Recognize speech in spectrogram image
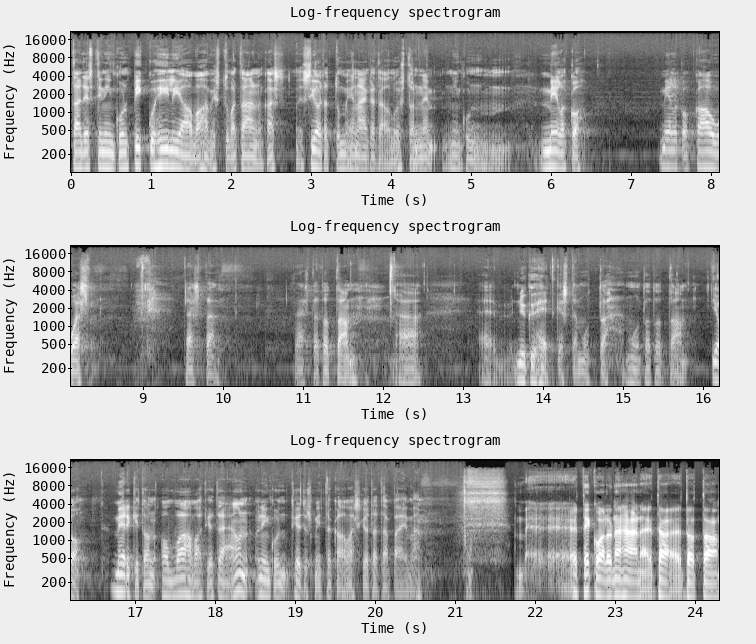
tämä on tietysti niin kuin pikkuhiljaa vahvistuva. Tämä on myös sijoitettu meidän aikatauluista niin kuin melko, melko kauas tästä, tästä tota, ää, nykyhetkestä, mutta, mutta tota, joo, merkit on, on vahvat ja tämä on niin kuin tietysti mittakaavassa jo tätä päivää tekoäly nähdään, että, tota,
